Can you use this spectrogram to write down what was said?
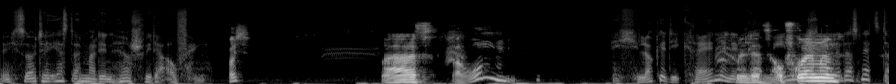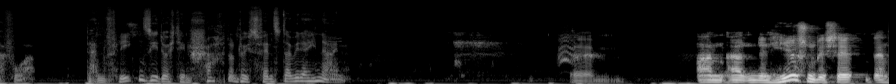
Ich sollte erst einmal den Hirsch wieder aufhängen. Was? Was? Warum? Ich locke die Krähen in den Will Kamin jetzt und aufräumen? das Netz davor. Dann fliegen sie durch den Schacht und durchs Fenster wieder hinein. Ähm, An, an den Hirschen beschä äh,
